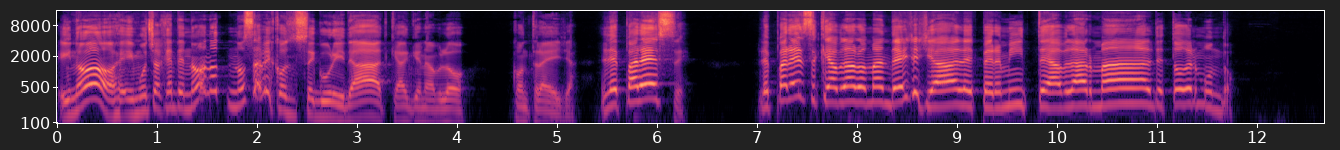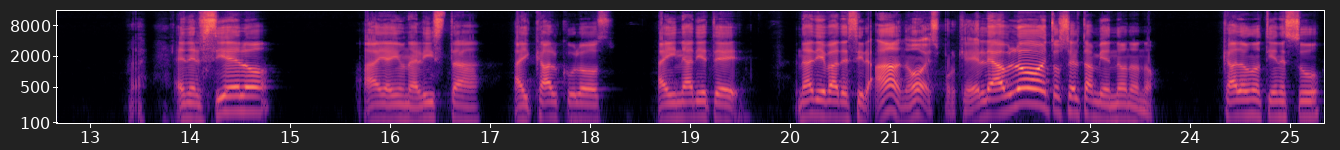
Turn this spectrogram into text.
Y no, y mucha gente no, no, no sabe con seguridad que alguien habló contra ella. Le parece. Le parece que hablaron mal de ella ya le permite hablar mal de todo el mundo. En el cielo hay, hay una lista hay cálculos, ahí nadie te, nadie va a decir, ah, no, es porque él le habló, entonces él también. No, no, no. Cada uno tiene su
